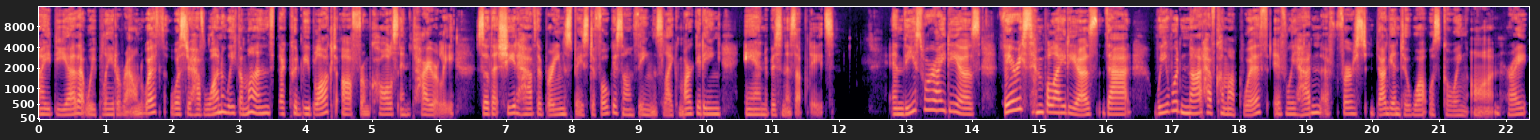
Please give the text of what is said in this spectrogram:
idea that we played around with was to have one week a month that could be blocked off from calls entirely so that she'd have the brain space to focus on things like marketing and business updates. And these were ideas, very simple ideas that we would not have come up with if we hadn't first dug into what was going on, right?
